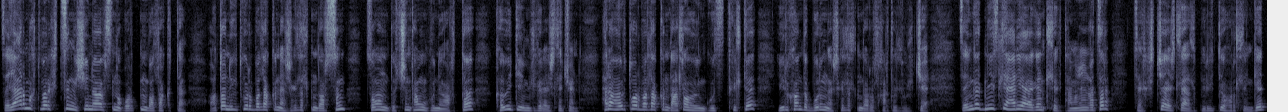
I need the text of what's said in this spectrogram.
За Яармагт баригдсан шинэ офис нь 3 блоктой. Одоо 1-р блок нь ашиглалтанд орсон 145 хүний ортой ковид эмнэлгээр ажиллаж байна. Харин 2-р блок нь 70% гүйцэтгэлтэй хонд бүрэн ашиглалтанд оруулахар төлөвлөжээ. За ингээд нийслэлийн харийн агентлаг тамгын газар зархичийн ажлын алба иргэдийн хурал ингээд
